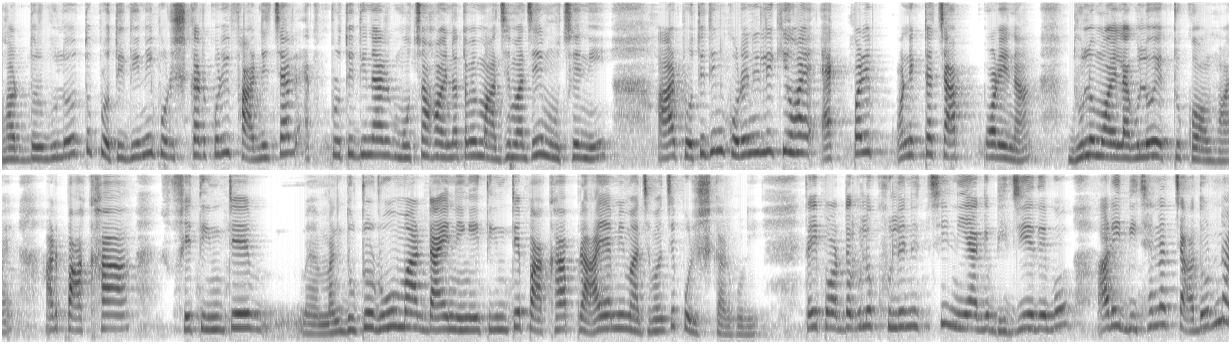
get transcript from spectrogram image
ঘরদোরগুলো তো প্রতিদিনই পরিষ্কার করি, ফার্নিচার প্রতিদিন আর মোছা হয় না, তবে মাঝে মাঝেই মুছে নিই। আর প্রতিদিন করে নিলে কি হয়, একবারে অনেকটা চাপ পড়ে না, ধুলো ময়লাগুলোও একটু কম হয়। আর পাখা সে তিনটে মানে দুটো রুম আর ডাইনিং, এই তিনটে পাখা প্রায় আমি মাঝে মাঝে পরিষ্কার করি। তাই পর্দাগুলো খুলে নিচ্ছি, নিয়ে আগে ভিজিয়ে দেব। আর এই বিছানার চাদর না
